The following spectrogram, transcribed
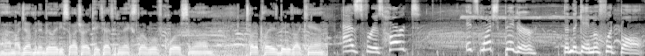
uh, my jumping ability. So I try to take that to the next level, of course, and um, try to play as big as I can. As for his heart, it's much bigger than the game of football.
